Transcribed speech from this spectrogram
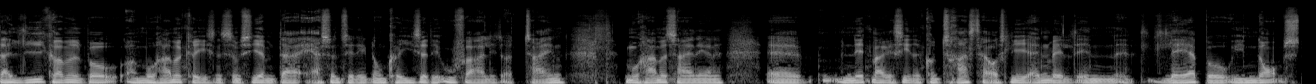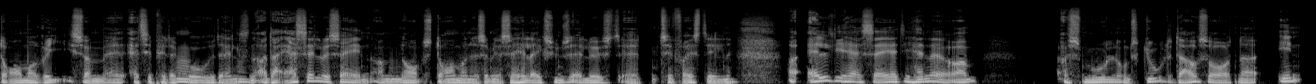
Der er lige kommet en bog om Mohammed-krisen, som siger, at der er sådan set ikke nogen kriser, det er ufarligt at tegne Mohammed-tegningerne. Øh, netmagasinet Kontrast har også lige anmeldt en lærebog i normstormeri, som er, er til pædagoguddannelsen. Mm. Og der er selve sagen om normstormerne, som jeg så heller ikke synes er løst øh, tilfredsstillende. Og alle de her sager, de handler jo om at smule nogle skjulte dagsordner ind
